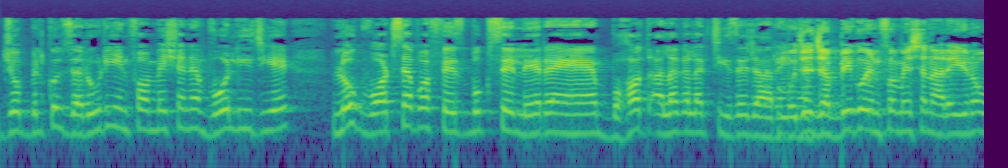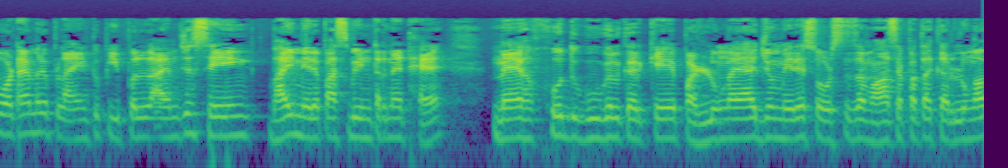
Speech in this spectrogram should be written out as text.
जो बिल्कुल ज़रूरी इन्फॉर्मेशन है वो लीजिए। लोग व्हाट्सएप और फेसबुक से ले रहे हैं बहुत अलग अलग चीज़ें जा रही मुझे जब भी कोई इन्फॉर्मेशन आ रही है you know what I am replying to people I am just saying भाई मेरे पास भी इंटरनेट है मैं खुद गूगल करके पढ़ लूँगा या जो मेरे सोर्सेज है वहाँ से पता कर लूँगा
